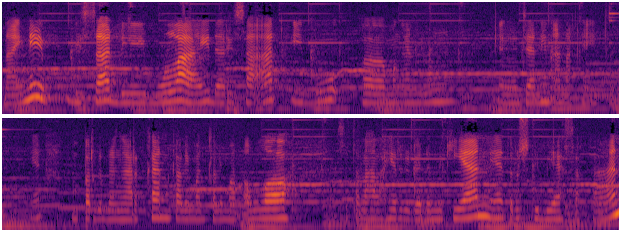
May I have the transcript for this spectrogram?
Nah, ini bisa dimulai dari saat ibu e, mengandung e, janin anaknya itu, ya. Memperdengarkan kalimat-kalimat Allah setelah lahir juga demikian ya, terus dibiasakan.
